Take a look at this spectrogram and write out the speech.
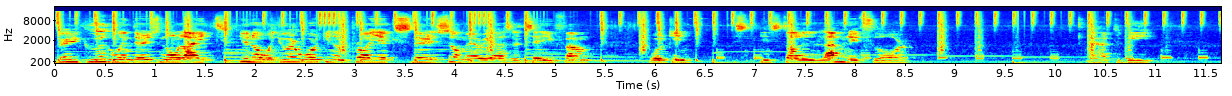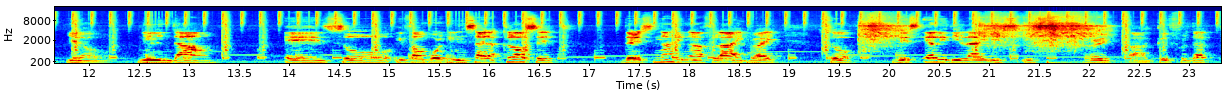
Very good when there is no light. You know, when you are working on projects, there is some areas, let's say if I'm working, installing laminate floor, I have to be, you know, kneeling down. And so if I'm working inside a closet, there is not enough light, right? So this LED light is, is very uh, good for that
